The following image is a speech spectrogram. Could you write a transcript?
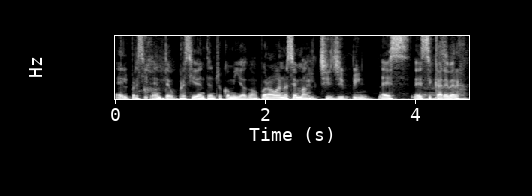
El presidente, o presidente entre comillas, ¿no? Pero bueno, ese man. El Jinping. Es, ese Ah, careverga.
